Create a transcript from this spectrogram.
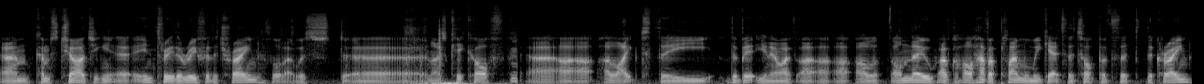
um, comes charging uh, in through the roof of the train. I thought that was uh, a nice kick-off. Uh, I, I, liked the the bit. You know, I've, I, will I'll know I'll have a plan when we get to the top of the, the crane,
